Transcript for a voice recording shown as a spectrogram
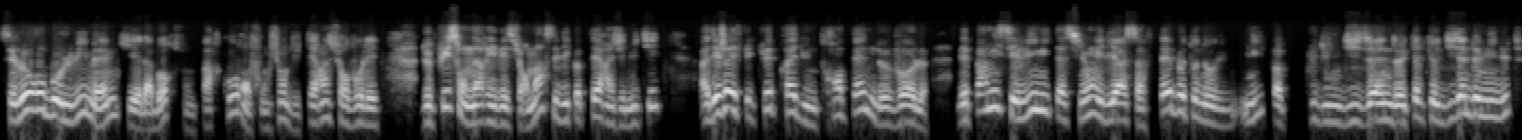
c'est le robot lui-même qui élabore son parcours en fonction du terrain survolé. Depuis son arrivée sur Mars, l'hélicoptère Ingenuity a déjà effectué près d'une trentaine de vols. Mais parmi ces limitations, il y a sa faible autonomie, pas plus d'une dizaine de quelques dizaines de minutes,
